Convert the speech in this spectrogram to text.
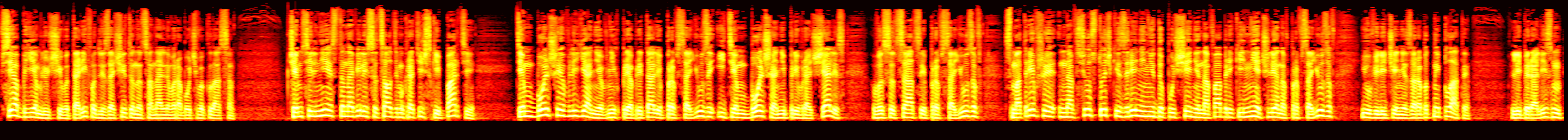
всеобъемлющего тарифа для защиты национального рабочего класса. Чем сильнее становились социал-демократические партии, тем большее влияние в них приобретали профсоюзы и тем больше они превращались в ассоциации профсоюзов, смотревшие на все с точки зрения недопущения на фабрике не членов профсоюзов и увеличения заработной платы. Либерализм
